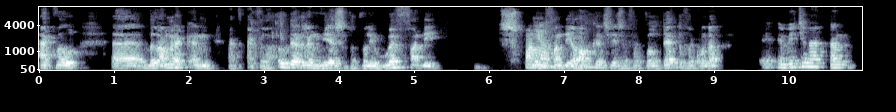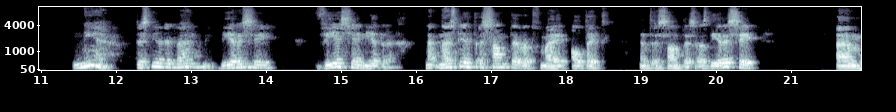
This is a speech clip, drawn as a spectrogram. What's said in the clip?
Ek wil uh belangrik in ek ek wil 'n ouderling wees of ek wil die hoof van die span ja. van die hakens wees of ek wil dit of ek wil dat en, en weet jy wat dan nee, dis nie hoe dit werk nie. Die Here sê wees jy nederig. Nou nou is die interessante wat vir my altyd interessant is. As die Here sê ehm um,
